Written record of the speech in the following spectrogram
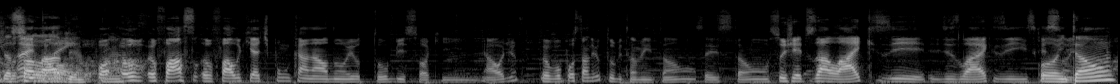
Da Ah, sua então, lábia. eu, po- eu, eu faço, eu falo que é tipo um canal no YouTube, só que em áudio. Eu vou postar no YouTube também, então vocês estão sujeitos a likes e e dislikes e inscrições. Pô, então,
